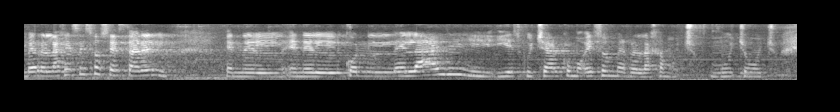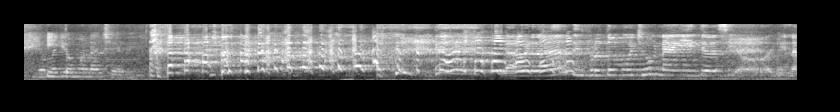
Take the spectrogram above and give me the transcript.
me relaja es eso, o sea, estar en el, en el, con el, aire y, y escuchar como eso me relaja mucho, mucho, mucho. Yo y me tomo una cheve. La verdad, disfruto mucho una indio así, ay, bien a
